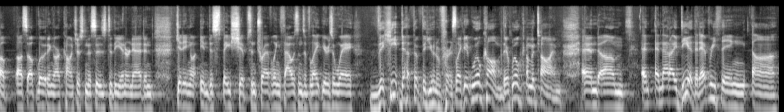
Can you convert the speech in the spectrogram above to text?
up, us uploading our consciousnesses to the internet and getting into spaceships and traveling thousands of light years away, the heat death of the universe, like it will come, there will come a time. And, um, and, and that idea that everything uh,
